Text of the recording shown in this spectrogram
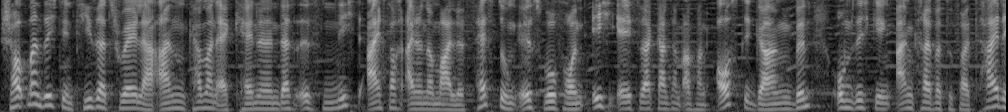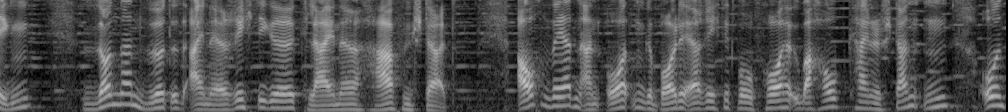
Schaut man sich den Teaser-Trailer an, kann man erkennen, dass es nicht einfach eine normale Festung ist, wovon ich ehrlich gesagt ganz am Anfang ausgegangen bin, um sich gegen Angreifer zu verteidigen, sondern wird es eine richtige kleine Hafenstadt. Auch werden an Orten Gebäude errichtet, wo vorher überhaupt keine standen und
